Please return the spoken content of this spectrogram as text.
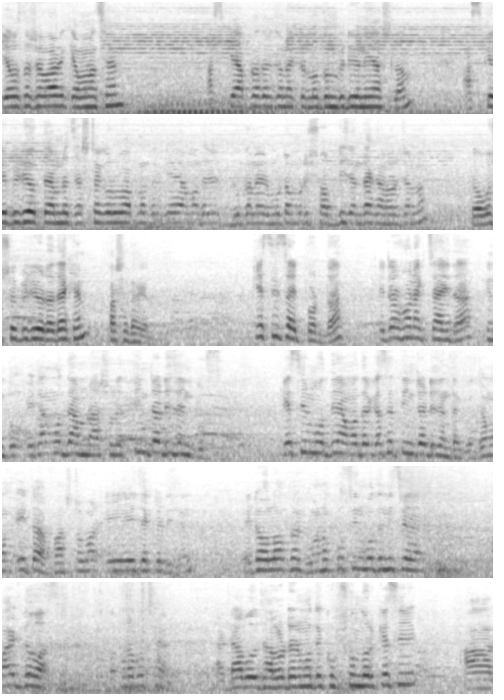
কি অবস্থা সবার? কেমন আছেন? আজকে আপনাদের জন্য একটা নতুন ভিডিও নিয়ে আসলাম। আজকের ভিডিওতে আমরা চেষ্টা করব আপনাদেরকে আমাদের দোকানের মোটামুটি সব ডিজাইন দেখানোর জন্য। তো অবশ্যই ভিডিওটা দেখেন, পাশে থাকেন। কেসি সাইড পর্দা, এটার অনেক চাহিদা, কিন্তু এটার মধ্যে আমরা আসলে তিনটা ডিজাইন করছি। কেসির মধ্যে আমাদের কাছে তিনটা ডিজাইন থাকবে। যেমন এটা ফার্স্ট ওভার এই এই যে একটা ডিজাইন এটা হলো আপনার ঘনকুচির মধ্যে নিচে পাইপ দেওয়া আছে। কথাটা বুঝছেন? আর ডাবল ঝালটের মধ্যে খুব সুন্দর কেসি, আর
